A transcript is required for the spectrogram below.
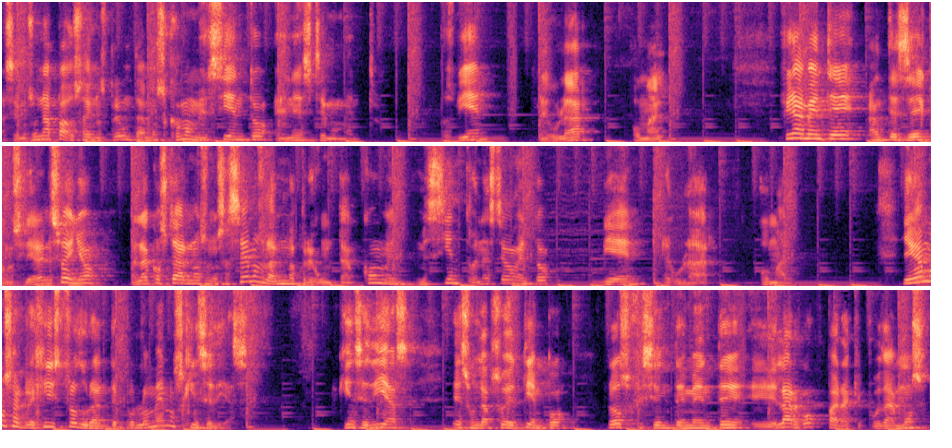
Hacemos una pausa y nos preguntamos cómo me siento en este momento. Pues bien, regular o mal. Finalmente, antes de conciliar el sueño, al acostarnos nos hacemos la misma pregunta, ¿cómo me, siento en este momento? Bien, regular o mal. Llegamos al registro durante por lo menos 15 días. 15 días es un lapso de tiempo lo suficientemente eh, largo para que podamos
